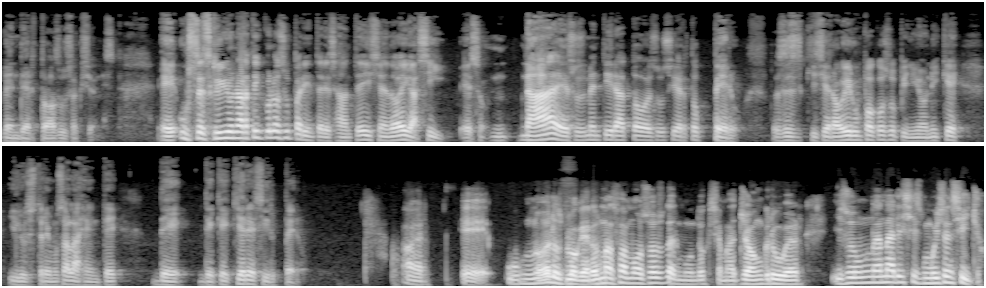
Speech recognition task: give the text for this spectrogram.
vender todas sus acciones. Eh, usted escribió un artículo súper interesante diciendo, oiga, sí, eso, nada de eso es mentira, todo eso es cierto, pero. Entonces quisiera oír un poco su opinión y que ilustremos a la gente de, de qué quiere decir pero. A ver, eh, uno de los blogueros más famosos del mundo que se llama John Gruber hizo un análisis muy sencillo.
